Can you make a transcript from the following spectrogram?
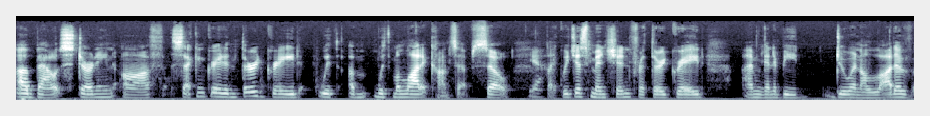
about starting off second grade and third grade with um, with melodic concepts. So, Yeah. like we just mentioned, for third grade, I'm going to be doing a lot of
